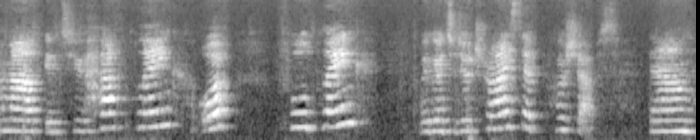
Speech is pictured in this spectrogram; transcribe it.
come out into half plank or full plank. We're going to do tricep push-ups. Down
